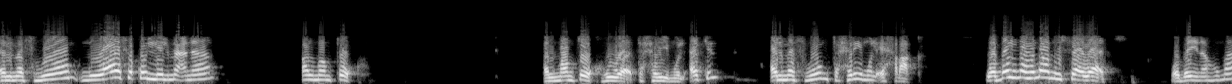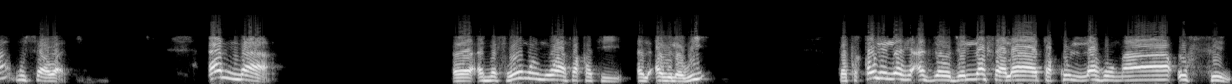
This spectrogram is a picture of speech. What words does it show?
المفهوم موافق للمعنى المنطوق. المنطوق هو تحريم الأكل المفهوم تحريم الإحراق. وبينهما مساواة وبينهما مساواة. أما المفهوم الموافقة الأولوي فكقول الله عز وجل فلا تقل لهما أف.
